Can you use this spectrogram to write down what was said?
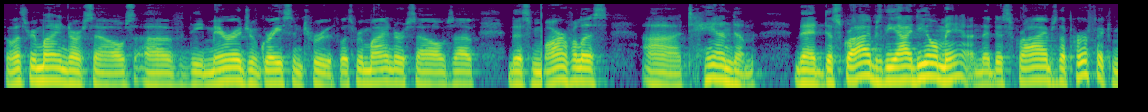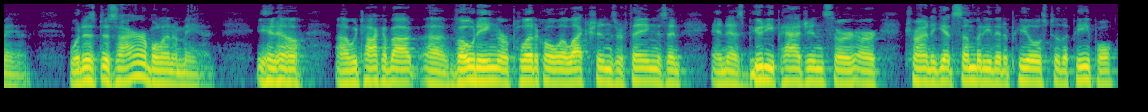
So let's remind ourselves of the marriage of grace and truth. Let's remind ourselves of this marvelous uh, tandem that describes the ideal man, that describes the perfect man, what is desirable in a man. You know, uh, we talk about uh, voting or political elections or things, and, and as beauty pageants are, are trying to get somebody that appeals to the people.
